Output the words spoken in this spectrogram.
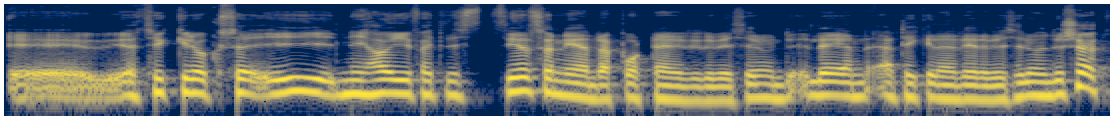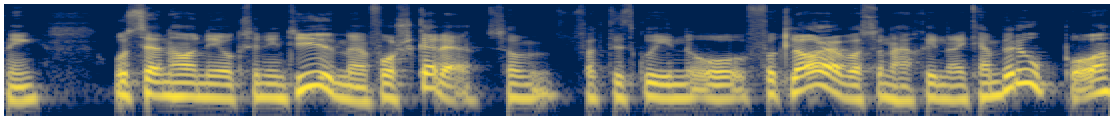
Eh, jag tycker också i, ni har ju faktiskt, dels har ni en rapport när ni redovisar, eller en artikel när ni redovisar undersökning och sen har ni också en intervju med en forskare som faktiskt går in och förklarar vad sådana här skillnader kan bero på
